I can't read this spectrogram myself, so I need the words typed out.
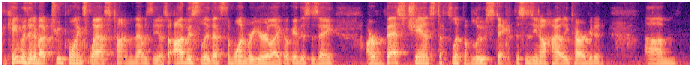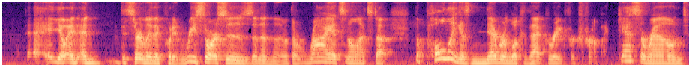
he came within about two points last time, and that was you know so obviously that's the one where you're like, okay, this is a our best chance to flip a blue state. This is you know highly targeted. Um, you know, and, and certainly they put in resources and then the, the riots and all that stuff. The polling has never looked that great for Trump. I guess around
